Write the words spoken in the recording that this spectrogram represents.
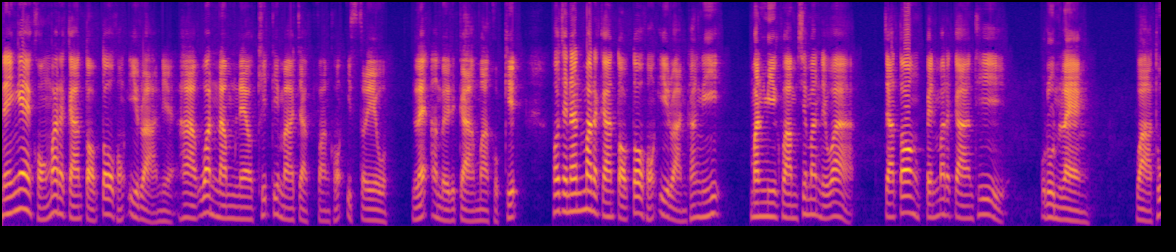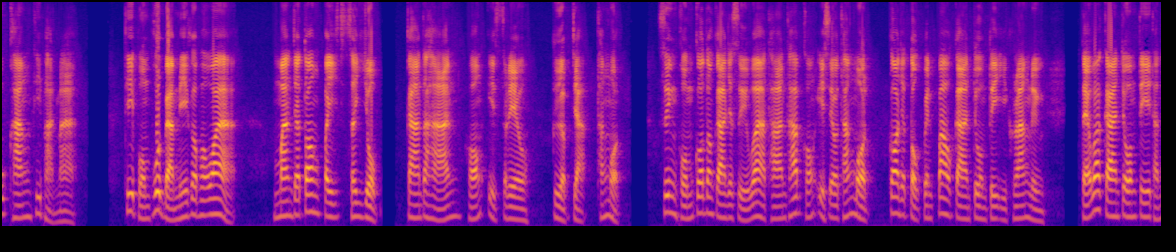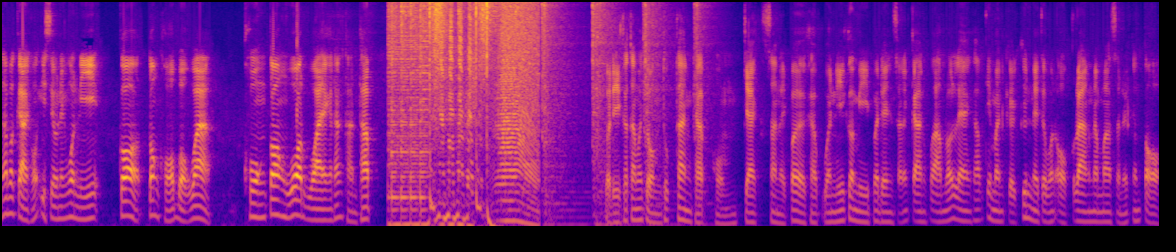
ในแง่ของมาตรการตอบโต้ของอิหร่านเนี่ยหากว่านำแนวคิดที่มาจากฝั่งของอิสราเอลและอเมริกามาขบคิด เพราะฉะนั้นมาตรการตอบโต้ของอิหร่านครั้งนี้ มันมีความเชื่อมั่นได้ว่า จะต้องเป็นมาตรการที่รุนแรงกว่าทุกครั้งที่ผ่านมา ที่ผมพูดแบบนี้ก็เพราะว่ามันจะต้องไปสยบการทหารของอิสราเอลเกือบจะทั้งหมด ซึ่งผมก็ต้องการจะสื่อว่าฐานทัพของอิสราเอลทั้งหมด ก็จะตกเป็นเป้าการโจมตีอีกครั้งหนึ่ง แต่ว่าการโจมตีฐานทัพอากาศของอิสราเอลในงวดนี้ ก็ต้องขอบอกว่า คงต้องวอดวายกันทั้งฐานทัพ สวัสดีครับท่านผู้ชมทุกท่านครับ ผมแจ็คซันไนเปอร์ครับ วันนี้ก็มีประเด็นสถานการณ์ความร้อนแรงครับที่มันเกิดขึ้นในตะวันออกกลางนำมาเสนอกันต่อ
